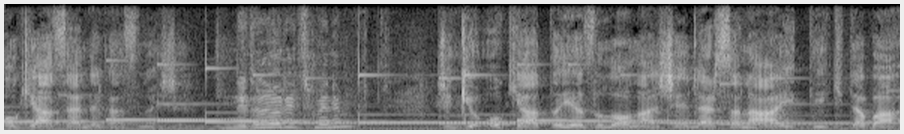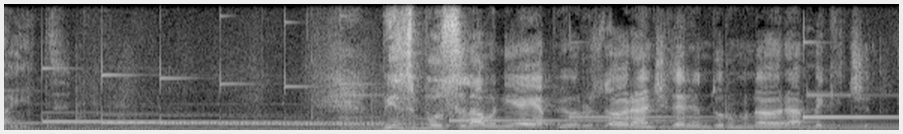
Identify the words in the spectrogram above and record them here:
O kağıt sende kalsın Ayşe. Neden öğretmenim? Çünkü o kağıtta yazılı olan şeyler sana ait değil, kitaba ait. Biz bu sınavı niye yapıyoruz? Öğrencilerin durumunu öğrenmek için.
